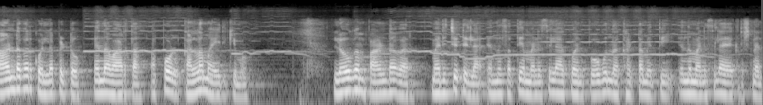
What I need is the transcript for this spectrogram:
പാണ്ഡവർ കൊല്ലപ്പെട്ടു എന്ന വാർത്ത അപ്പോൾ കള്ളമായിരിക്കുമോ? ലോകം പാണ്ഡവർ മരിച്ചിട്ടില്ല എന്ന സത്യം മനസ്സിലാക്കുവാൻ പോകുന്ന ഘട്ടമെത്തി എന്ന് മനസ്സിലായ കൃഷ്ണൻ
